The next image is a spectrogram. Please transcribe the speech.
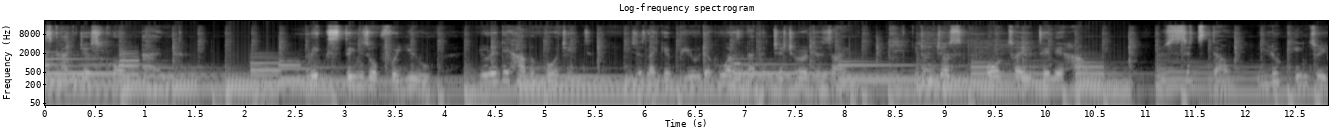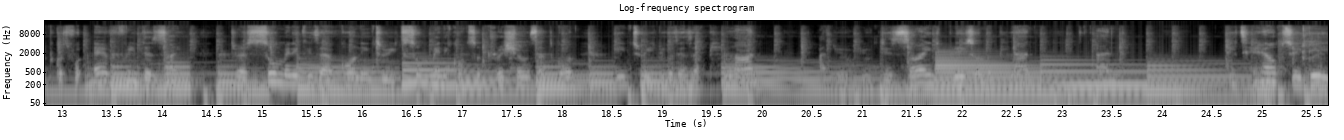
Things can't just come and mix things up for you. You already have a budget. It's just like a builder who has an architectural design. You don't just alter it anyhow. You sit down, look into it because for every design, there are so many things that have gone into it, so many considerations that have gone into it because there's a plan and you, you designed based on the plan and it helps you go a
